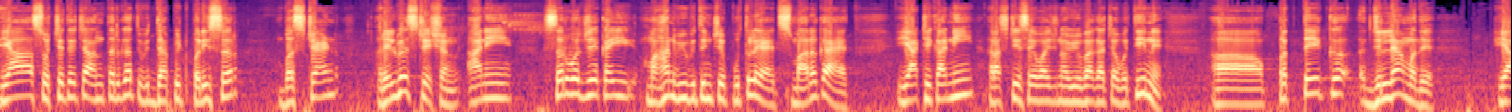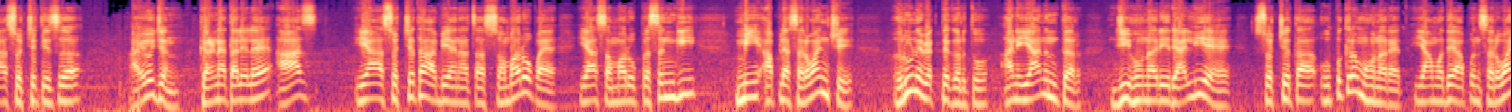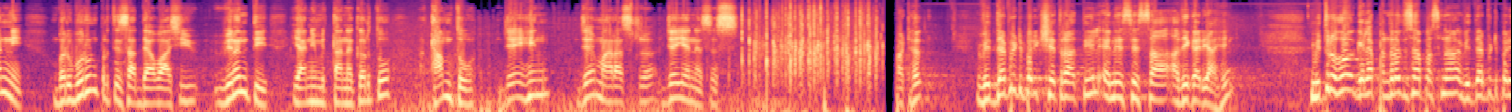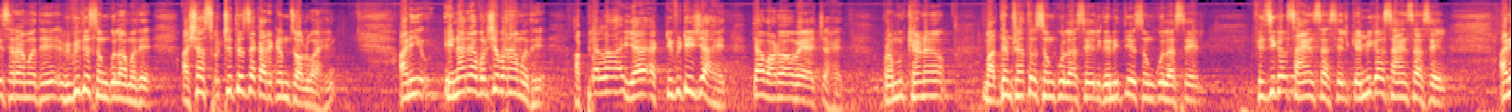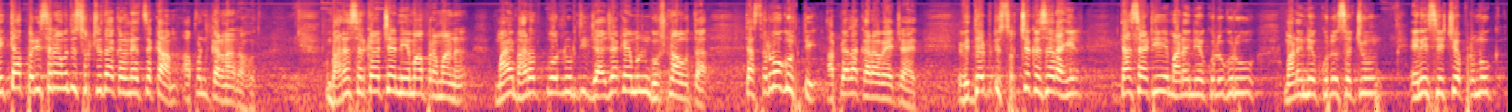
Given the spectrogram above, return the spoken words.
या स्वच्छतेच्या अंतर्गत विद्यापीठ परिसर बसस्टँड रेल्वे स्टेशन आणि सर्व जे काही महान विभूतींचे पुतळे आहेत स्मारकं आहेत या ठिकाणी राष्ट्रीय सेवा योजना विभागाच्या वतीने प्रत्येक जिल्ह्यामध्ये या स्वच्छतेचं आयोजन करण्यात आलेलं आहे. आज या स्वच्छता अभियानाचा समारोप आहे. या समारोप प्रसंगी मी आपल्या सर्वांचे ऋण व्यक्त करतो आणि यानंतर जी होणारी रॅली आहे स्वच्छता उपक्रम होणार आहेत यामध्ये आपण सर्वांनी भरभरून प्रतिसाद द्यावा अशी विनंती या निमित्तानं करतो. थांबतो. जय हिंद जय महाराष्ट्र जय एन एस एस. पाठक विद्यापीठ परिक्षेत्रातील एन एस एसचा अधिकारी आहे. मित्र हो गेल्या पंधरा दिवसापासून विद्यापीठ परिसरामध्ये विविध संकुलामध्ये अशा स्वच्छतेचा कार्यक्रम चालू आहे. आणि येणाऱ्या वर्षभरामध्ये आपल्याला या ॲक्टिव्हिटीज ज्या आहेत त्या वाढवावयाच्या आहेत. प्रामुख्यानं माध्यमशास्त्र संकुल असेल गणितीय संकुल असेल फिजिकल सायन्स असेल केमिकल सायन्स असेल आणि त्या परिसरामध्ये स्वच्छता करण्याचं काम आपण करणार आहोत. भारत सरकारच्या नियमाप्रमाणे माय भारत पोर्टलवरती ज्या ज्या काही म्हणून घोषणा होता त्या सर्व गोष्टी आपल्याला करावयाच्या आहेत. विद्यापीठ स्वच्छ कसं राहील त्यासाठी माननीय कुलगुरू माननीय कुलसचिव एन एस एसचे प्रमुख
